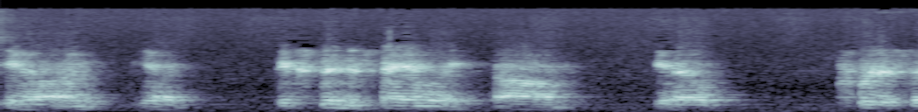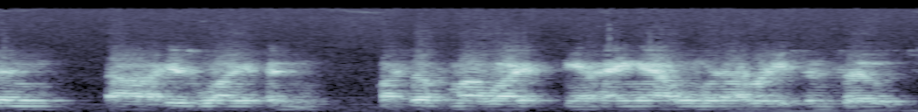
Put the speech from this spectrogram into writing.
you know um, you know extended family. Um, you know, Chris and uh, his wife and myself and my wife, you know, hang out when we're not racing. So it's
